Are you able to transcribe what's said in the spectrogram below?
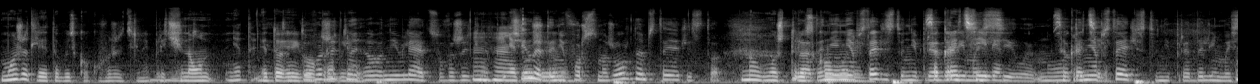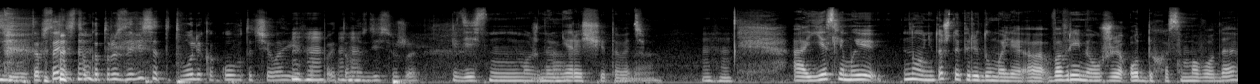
может ли это быть как уважительная причина? Он нет, нет это, это его уважительной, не является уважительной угу, причиной, это, это не форс-мажорное обстоятельство. Ну, может, да, это не, не обстоятельство непреодолимой Сократили. силы. Ну, это не обстоятельство непреодолимой силы. Это обстоятельства, которые зависят от воли какого-то человека. Поэтому здесь уже. Здесь можно не рассчитывать. Угу. А если мы, ну, не то что передумали, а во время уже отдыха самого, да,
